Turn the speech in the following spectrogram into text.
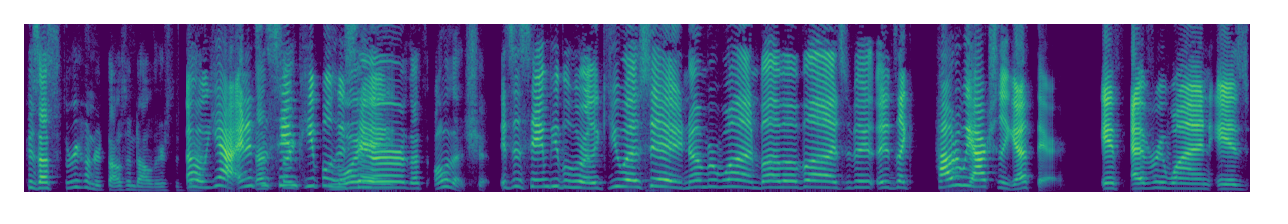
because that's three hundred thousand dollars. oh yeah and it's that's the same like people who say lawyer. That's all of that shit. it's the same people who are like USA number one, blah blah blah. It's it's like how do we actually get there if everyone is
